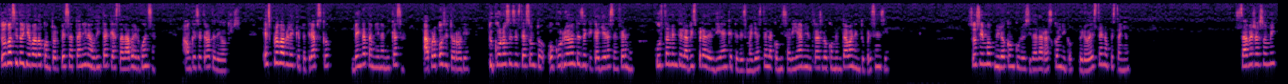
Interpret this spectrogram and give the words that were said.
Todo ha sido llevado con torpeza tan inaudita que hasta da vergüenza, aunque se trate de otros. Es probable que Petriapskov venga también a mi casa. A propósito, Rodia, tú conoces este asunto. Ocurrió antes de que cayeras enfermo, justamente la víspera del día en que te desmayaste en la comisaría mientras lo comentaban en tu presencia. Sosimov miró con curiosidad a Raskolnikov, pero éste no pestañó. ¿Sabes, Razumik,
